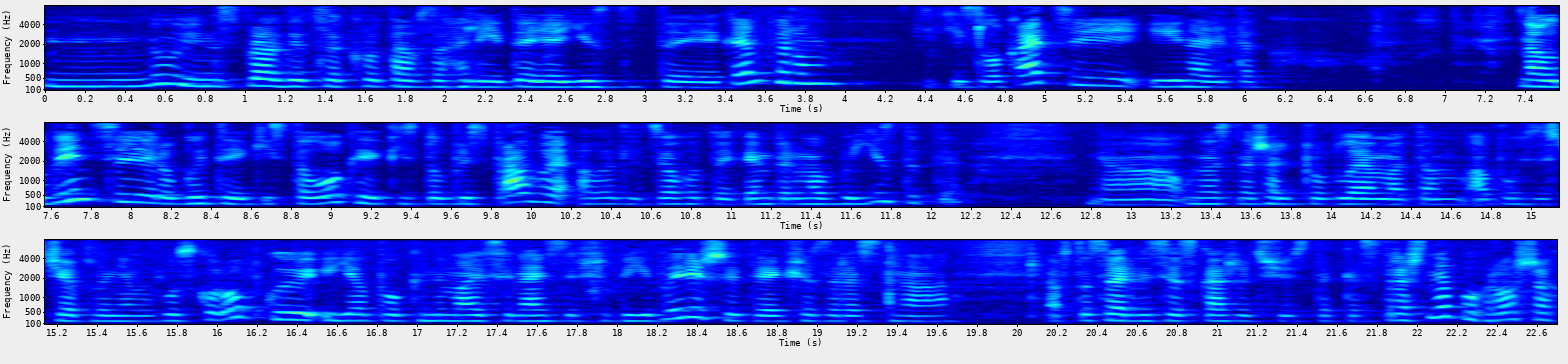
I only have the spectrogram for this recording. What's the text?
Ну і насправді це крута взагалі ідея їздити кемпером в якісь локації і навіть так наодинці робити якісь талоки, якісь добрі справи, але для цього той кемпер мав би їздити. У нас, на жаль, проблема там або зі щепленням, або з коробкою, і я поки не маю фінансів, щоб її вирішити. Якщо зараз на автосервісі скажуть щось таке страшне по грошах,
